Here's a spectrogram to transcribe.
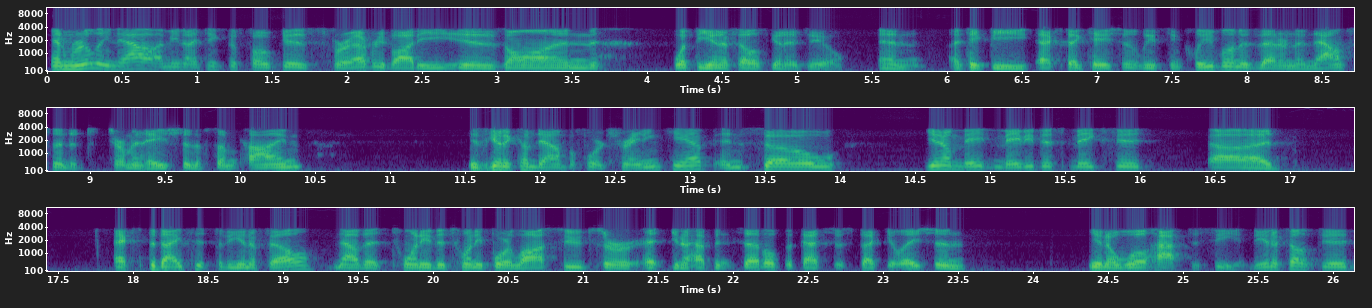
And really now, I mean, I think the focus for everybody is on what the NFL is going to do. And I think the expectation, at least in Cleveland, is that an announcement, a determination of some kind, is going to come down before training camp. And so, you know, may, maybe this makes it uh, expedites it for the NFL now that 20 to 24 lawsuits are you know have been settled, but that's just speculation. You know, we'll have to see. The NFL did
